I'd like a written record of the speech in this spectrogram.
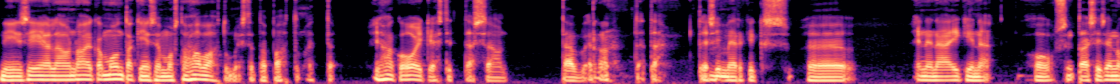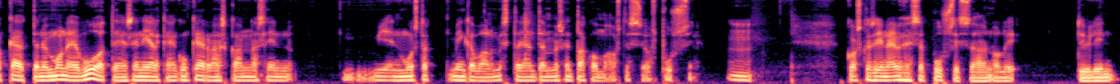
Niin siellä on aika montakin semmoista havahtumista tapahtunut, että ihanko oikeasti tässä on tämän verran tätä. Et esimerkiksi ö, en enää ikinä ole, tai siis en ole käyttänyt moneen vuoteen sen jälkeen, kun kerran skannasin, en muista minkä valmistajan tämmöisen takomausteseuspussin. Mm. Koska siinä yhdessä pussissahan oli tyylin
